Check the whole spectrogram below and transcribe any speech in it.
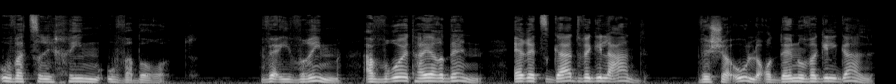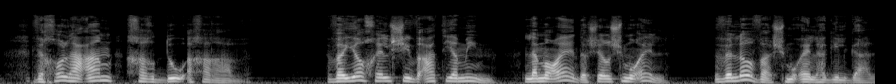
ובצריחים ובבורות. ועברים עברו את הירדן, ארץ גד וגלעד, ושאול עודנו בגלגל, וכל העם חרדו אחריו. ויאכל שבעת ימים, למועד אשר שמואל, ולא בא שמואל הגלגל,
